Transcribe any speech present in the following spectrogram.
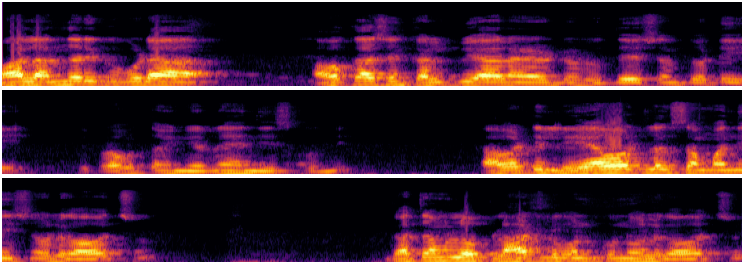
వాళ్ళందరికీ కూడా అవకాశం కల్పించాలనేటువంటి ఉద్దేశంతో ఈ ప్రభుత్వం ఈ నిర్ణయం తీసుకుంది. కాబట్టి లేఅవుట్లకు సంబంధించిన వాళ్ళు కావచ్చు గతంలో ప్లాట్లు కొనుక్కున్న వాళ్ళు కావచ్చు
